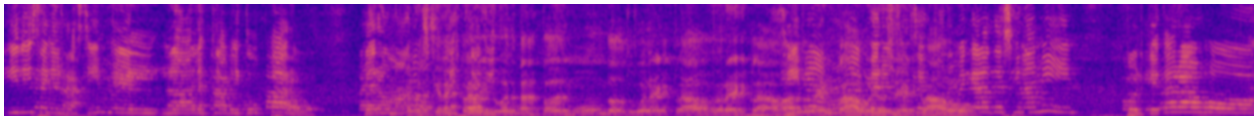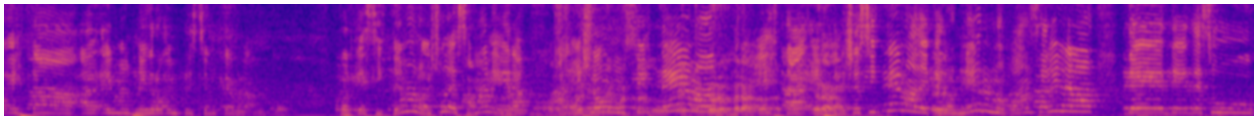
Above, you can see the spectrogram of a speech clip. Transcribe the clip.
Y dicen el racismo, el- la, la esclavitud paró. Pero, mano, Pero es que la esclavitud está en todo el mundo. Tú eres esclavo, tú eres esclava, Sí, tú mi eres amor, esclavo, pero yo soy entonces tú no me quieras decir a mí por qué carajo está, hay más negros en prisión que blancos. Porque el sistema lo ha hecho de esa manera. no, sí, ha hecho un sistema. pero mira, está, mira, está hecho el sistema de que eh, los negros no puedan salir de, la, de, de, de su.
